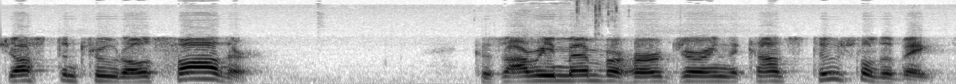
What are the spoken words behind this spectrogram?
Justin Trudeau's father because I remember her during the constitutional debates.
